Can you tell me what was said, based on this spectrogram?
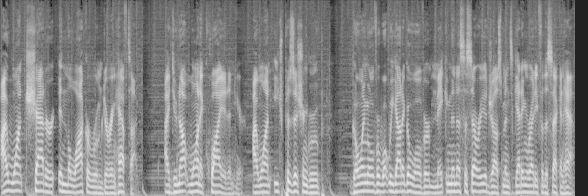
I want chatter in the locker room during halftime. I do not want it quiet in here. I want each position group going over what we got to go over, making the necessary adjustments, getting ready for the second half.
